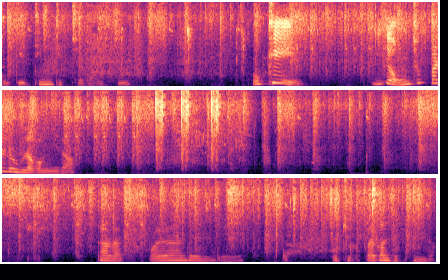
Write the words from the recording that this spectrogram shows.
오케이 팀 캡처 나이스. 오케이 이제 엄청 빨리 올라갑니다. 따라 잡아야 되는데. 어, 어쨌든 빨간색 보인다.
